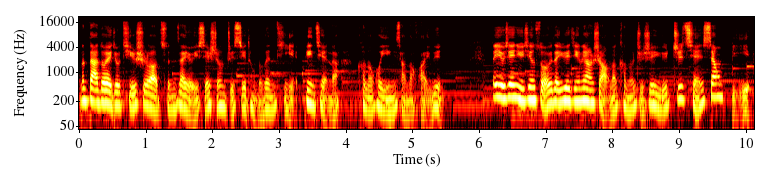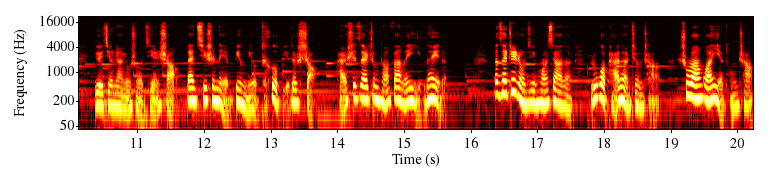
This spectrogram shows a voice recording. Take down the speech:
那大多也就提示了存在有一些生殖系统的问题，并且呢可能会影响到怀孕。那有些女性所谓的月经量少呢，可能只是与之前相比月经量有所减少，但其实呢也并没有特别的少，还是在正常范围以内的。那在这种情况下呢，如果排卵正常，输卵管也通畅。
